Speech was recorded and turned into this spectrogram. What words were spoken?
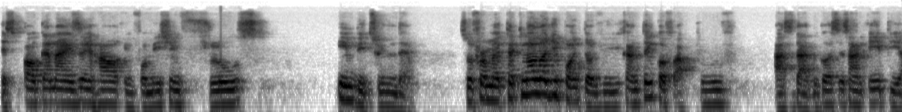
is organizing how information flows in between them. So from a technology point of view, you can think of Appruve as that because it's an API.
